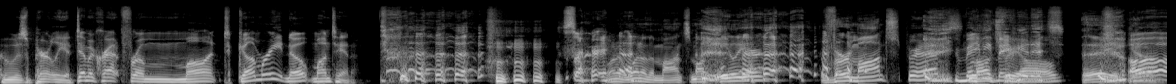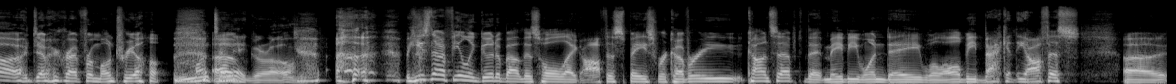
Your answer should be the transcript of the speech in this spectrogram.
who is apparently a Democrat from Montgomery, no, Montana. Sorry. One of, one of the Monts. Montpelier? Vermont, perhaps? Maybe, Montreal. maybe it is. There you go. Oh, Democrat from Montreal. Montenegro. Um, but he's not feeling good about this whole like office space recovery concept that maybe one day we'll all be back at the office. Uh,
